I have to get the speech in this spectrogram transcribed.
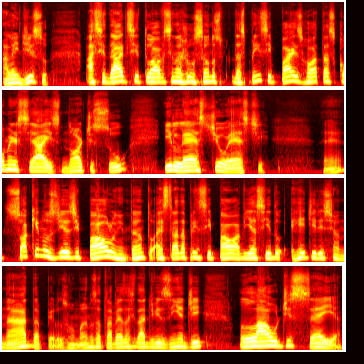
Além disso, a cidade situava-se na junção dos, das principais rotas comerciais norte-sul e leste-oeste. Né? Só que nos dias de Paulo, no entanto, a estrada principal havia sido redirecionada pelos romanos através da cidade vizinha de Laodiceia,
